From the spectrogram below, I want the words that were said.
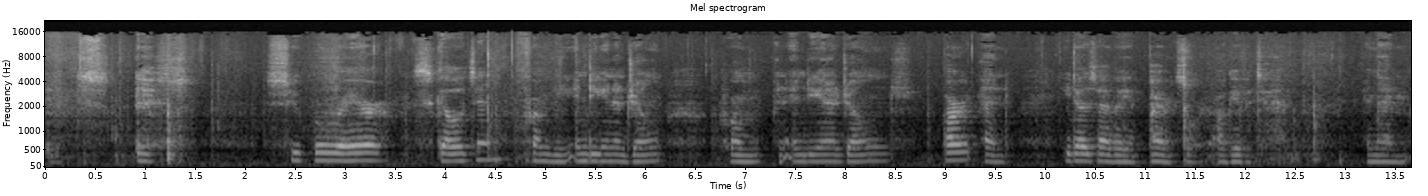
it's this super rare skeleton from the Indiana Jones, from an Indiana Jones part, and he does have a pirate sword. I'll give it to him. And then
